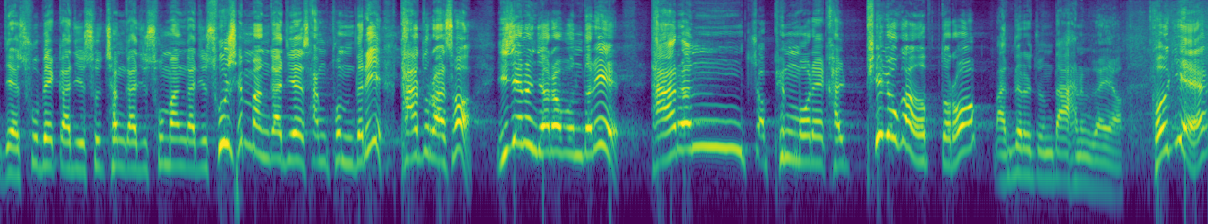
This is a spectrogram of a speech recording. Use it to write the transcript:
이제 수백 가지, 수천 가지, 수만 가지, 수십만 가지의 상품들이 다 들어와서 이제는 여러분들이 다른 쇼핑몰에 갈 필요가 없도록 만들어 준다 하는 거예요. 거기에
